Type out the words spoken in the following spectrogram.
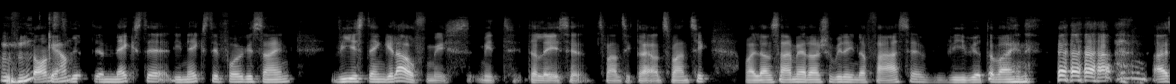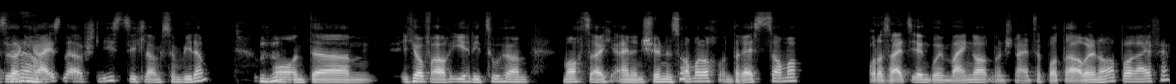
Mhm, sonst gern. wird der nächste, die nächste Folge sein, wie es denn gelaufen ist mit der Lese 2023, weil dann sind wir dann schon wieder in der Phase, wie wird der Wein? also der genau. Kreislauf schließt sich langsam wieder. Mhm. Und ähm, ich hoffe auch ihr, die zuhören, macht euch einen schönen Sommer noch und Restsommer. Oder seid irgendwo im Weingarten und schneidet ein paar Trauben ein paar Reife.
